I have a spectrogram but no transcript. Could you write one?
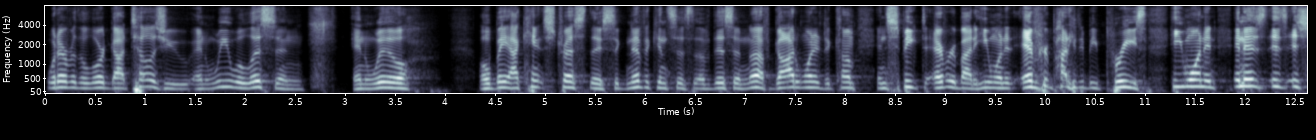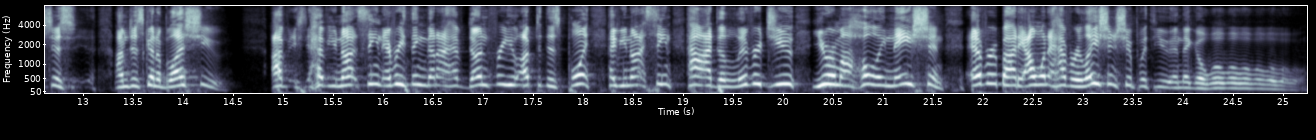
whatever the Lord God tells you, and we will listen and will obey. I can't stress the significance of this enough. God wanted to come and speak to everybody. He wanted everybody to be priests. He wanted, and it's, it's, it's just, I'm just going to bless you. I've, have you not seen everything that I have done for you up to this point? Have you not seen how I delivered you? You are my holy nation. Everybody, I want to have a relationship with you. And they go, whoa, whoa, whoa, whoa, whoa, whoa.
